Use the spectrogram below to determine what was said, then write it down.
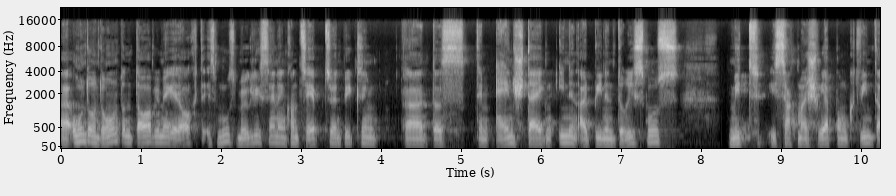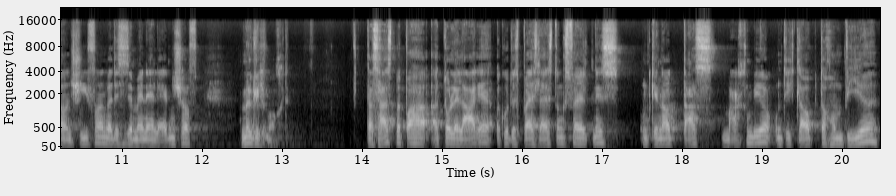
Äh, und, und, und. Und da habe ich mir gedacht, es muss möglich sein, ein Konzept zu entwickeln, äh, das dem Einsteigen in den alpinen Tourismus mit, ich sag mal, Schwerpunkt Winter und Skifahren, weil das ist ja meine Leidenschaft, möglich macht. Das heißt, man braucht eine tolle Lage, ein gutes Preis-Leistungs-Verhältnis und genau das machen wir. Und ich glaube, da haben wir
